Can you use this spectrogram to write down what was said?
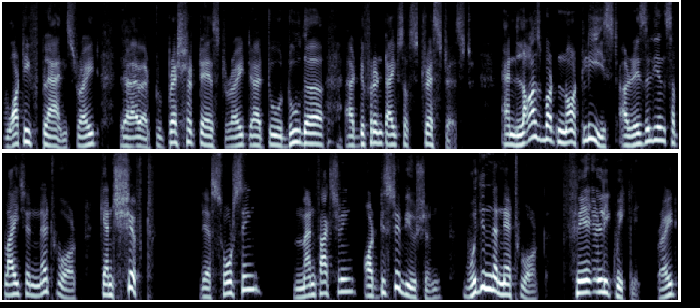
what if plans, right? Uh, to pressure test, right? Uh, to do the uh, different types of stress test. And last but not least, a resilient supply chain network can shift their sourcing, manufacturing, or distribution within the network fairly quickly right?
